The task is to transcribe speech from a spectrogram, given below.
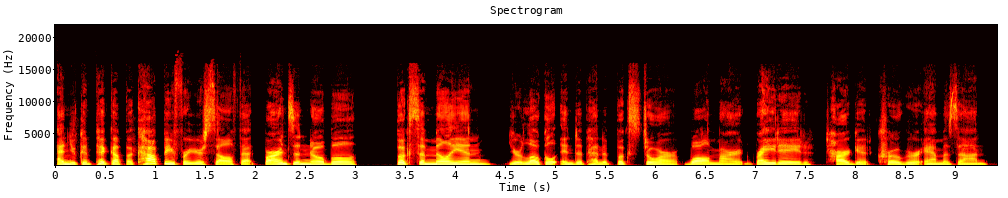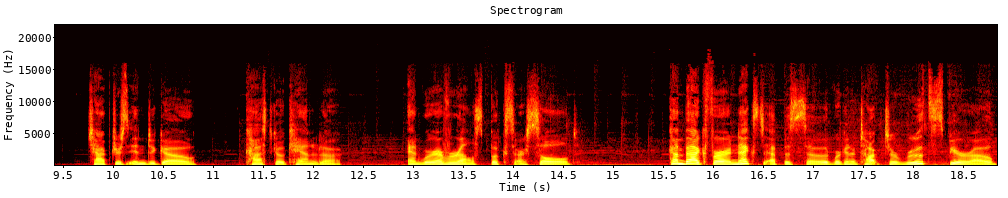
And you can pick up a copy for yourself at Barnes & Noble, Books A Million, your local independent bookstore, Walmart, Rite Aid, Target, Kroger, Amazon, Chapters Indigo, Costco Canada, and wherever else books are sold. Come back for our next episode. We're going to talk to Ruth Spiro,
